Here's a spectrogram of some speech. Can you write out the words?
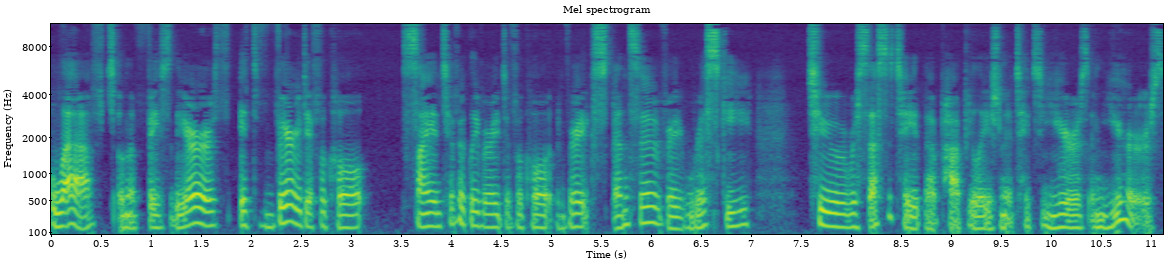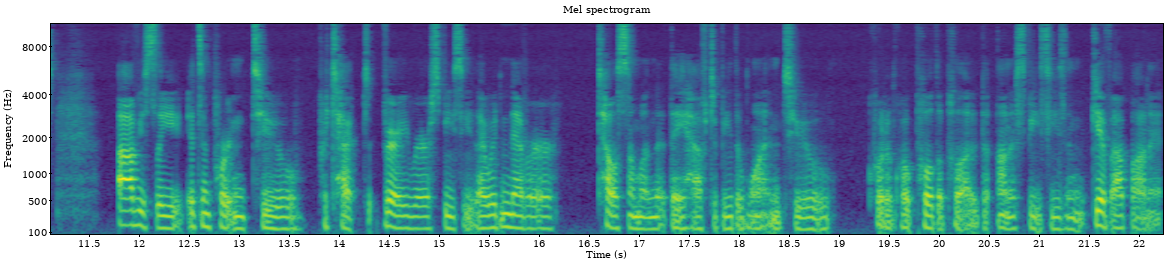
left on the face of the earth, it's very difficult, scientifically very difficult, and very expensive, very risky to resuscitate that population. It takes years and years. Obviously, it's important to protect very rare species. I would never tell someone that they have to be the one to quote unquote pull the plug on a species and give up on it.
